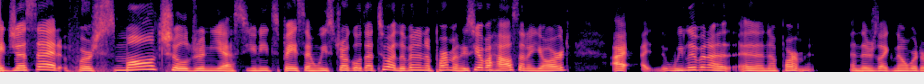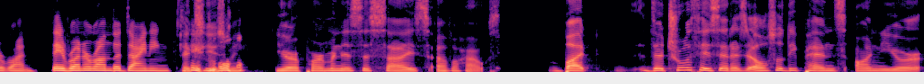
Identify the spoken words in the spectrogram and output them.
I just said for small children, yes, you need space, and we struggle with that too. I live in an apartment. At least you have a house and a yard. I, I we live in a in an apartment, and there's like nowhere to run. They run around the dining table. Excuse me. Your apartment is the size of a house. But the truth is that it also depends on your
